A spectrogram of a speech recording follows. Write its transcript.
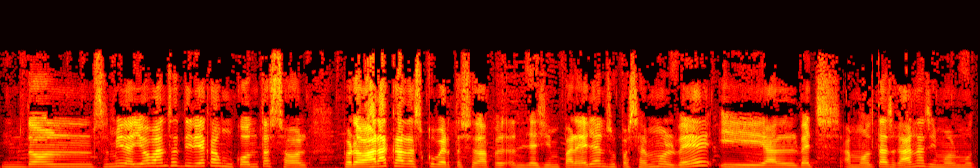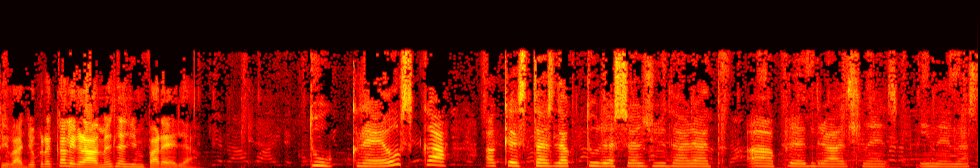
Doncs mira, jo abans et diria que un conte sol, però ara que ha descobert això de llegir en parella ens ho passem molt bé i el veig amb moltes ganes i molt motivat. Jo crec que li agrada més llegir en parella. Tu creus que aquestes lectures ajudaran a aprendre els nens i nenes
